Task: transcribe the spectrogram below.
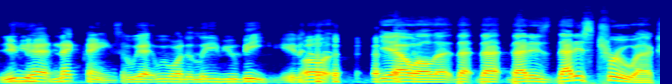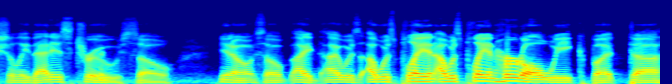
You you had neck pain, so we had, we wanted to leave you be. You know? Well, yeah. Well, that that that that is that is true. Actually, that is true. So, you know, so I I was I was playing I was playing hurt all week, but. uh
